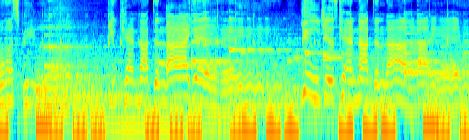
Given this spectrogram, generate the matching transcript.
must be love. You cannot deny it. You just cannot deny it.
